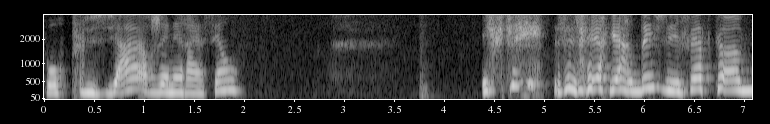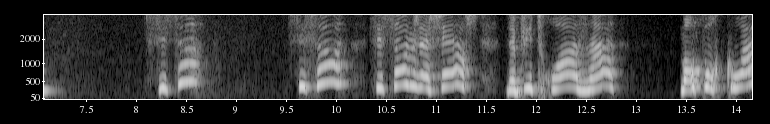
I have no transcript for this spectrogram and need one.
pour plusieurs générations. Écoutez, je l'ai regardé, j'ai fait comme, c'est ça, c'est ça, c'est ça que je cherche depuis trois ans. Mon pourquoi?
